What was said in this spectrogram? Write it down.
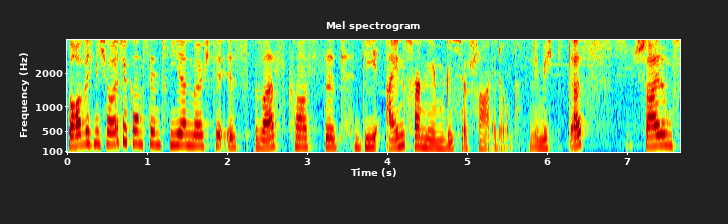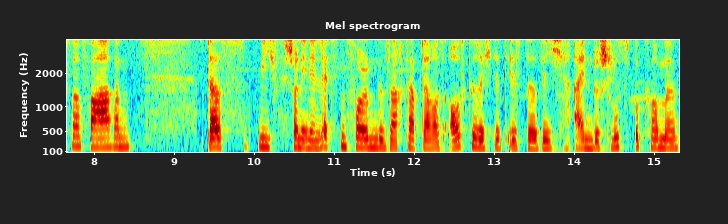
Worauf ich mich heute konzentrieren möchte, ist, was kostet die einvernehmliche Scheidung? Nämlich das Scheidungsverfahren, das, wie ich schon in den letzten Folgen gesagt habe, daraus aufgerichtet ist, dass ich einen Beschluss bekomme,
